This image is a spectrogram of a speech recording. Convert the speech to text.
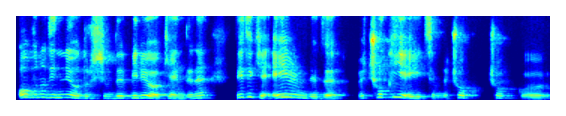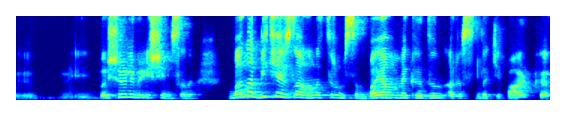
o bunu dinliyordur şimdi, biliyor kendini. Dedi ki Evrim dedi ve çok iyi eğitimli, çok çok e, başarılı bir iş insanı. Bana bir kez daha anlatır mısın bayan ve kadın arasındaki farkı?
